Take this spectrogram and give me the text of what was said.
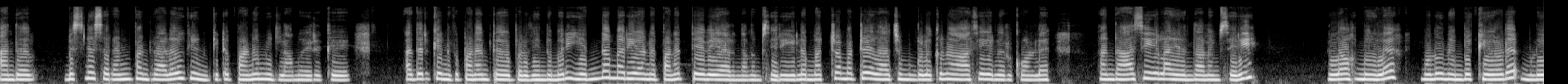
அந்த பிஸ்னஸை ரன் பண்ணுற அளவுக்கு என்கிட்ட பணம் இல்லாமல் இருக்குது அதற்கு எனக்கு பணம் தேவைப்படுது. இந்த மாதிரி எந்த மாதிரியான பண தேவையாக இருந்தாலும் சரி இல்லை மற்ற மற்ற ஏதாச்சும் உங்களுக்குன்னு ஆசைகள் இருக்கும்ல அந்த ஆசைகளாக இருந்தாலும் சரி அல்லாஹ் மேலே முழு நம்பிக்கையோட முழு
